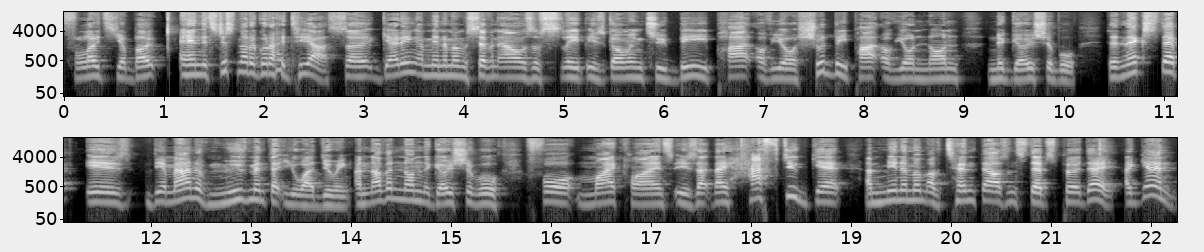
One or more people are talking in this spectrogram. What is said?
floats your boat. And it's just not a good idea. So, getting a minimum of seven hours of sleep is going to be part of your, should be part of your non negotiable. The next step is the amount of movement that you are doing. Another non negotiable for my clients is that they have to get a minimum of 10,000 steps per day. Again,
